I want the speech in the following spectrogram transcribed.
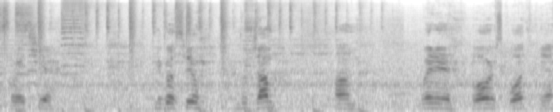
So much pump right here. Because you do jump on very lower squat, yeah.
